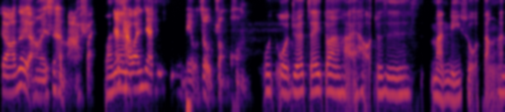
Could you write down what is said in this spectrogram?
对啊，那个好像也是很麻烦。那台湾现在就是没有这种状况。我我觉得这一段还好，就是蛮理所当然。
